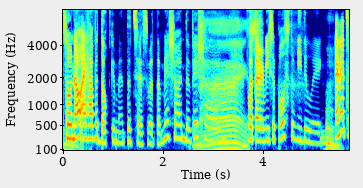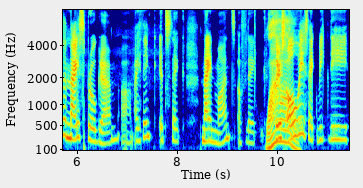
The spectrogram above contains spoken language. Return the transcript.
So now I have a document that says what the mission, the vision, Nice. what are we supposed to be doing. Mhm. And it's a nice program. Um, I think it's like nine months of like, wow. there's always like weekly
